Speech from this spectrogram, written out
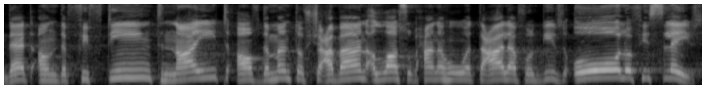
that on the 15th night of the month of Sha'ban, Allah subhanahu wa ta'ala forgives all of his slaves,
